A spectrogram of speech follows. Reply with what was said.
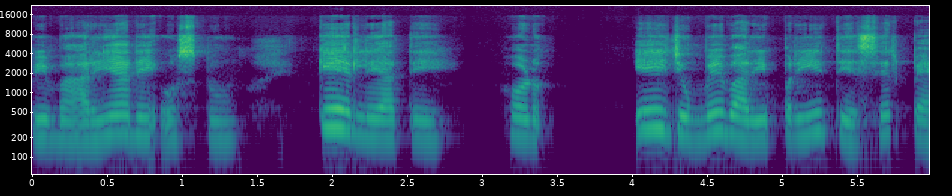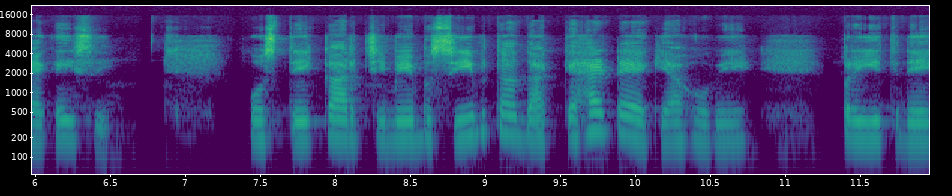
ਬਿਮਾਰੀਆਂ ਨੇ ਉਸ ਨੂੰ ਘੇਰ ਲਿਆ ਤੇ ਹੁਣ ਇਹ ਜ਼ਿੰਮੇਵਾਰੀ ਪ੍ਰੀਤ ਦੇ ਸਿਰ ਪੈ ਗਈ ਸੀ। ਉਸ ਦੇ ਘਰ ਜਿਵੇਂ ਮੁਸੀਬਤਾਂ ਦਾ ਕਹਿਰ ਟਹਿ ਗਿਆ ਹੋਵੇ ਪ੍ਰੀਤ ਨੇ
